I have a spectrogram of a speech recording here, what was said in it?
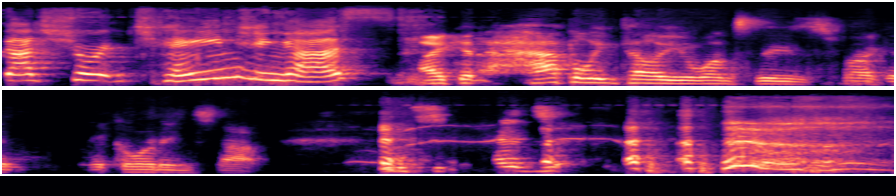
Got shortchanging us. I can happily tell you once these fucking recordings stop. It's, it's,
